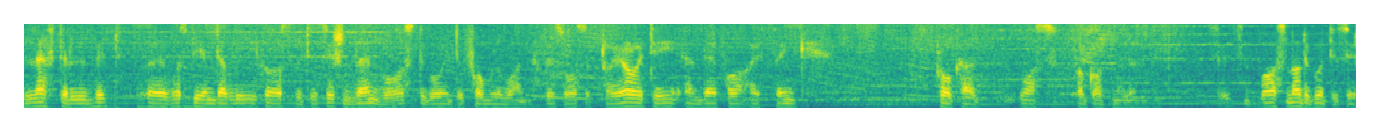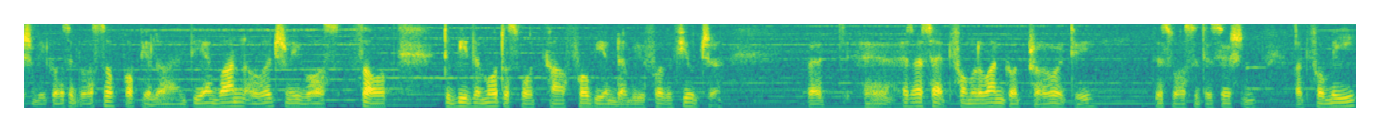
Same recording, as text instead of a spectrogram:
left a little bit uh, with BMW because the decision then was to go into Formula One. This was a priority and therefore I think Procar was forgotten a little bit. It was not a good decision because it was so popular and the M1 originally was thought to be the motorsport car for BMW for the future. But uh, as I said, Formula One got priority. This was the decision. But for me,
